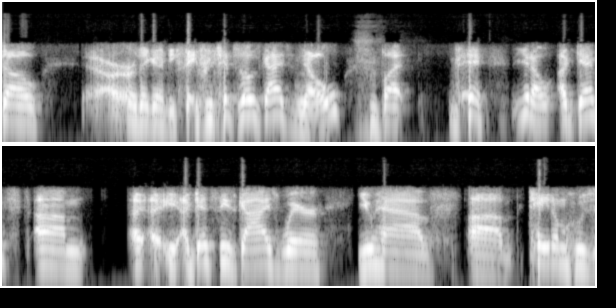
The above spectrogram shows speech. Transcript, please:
So are, they going to be favored against those guys? No, but you know against um, against these guys where you have um, Tatum, who's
